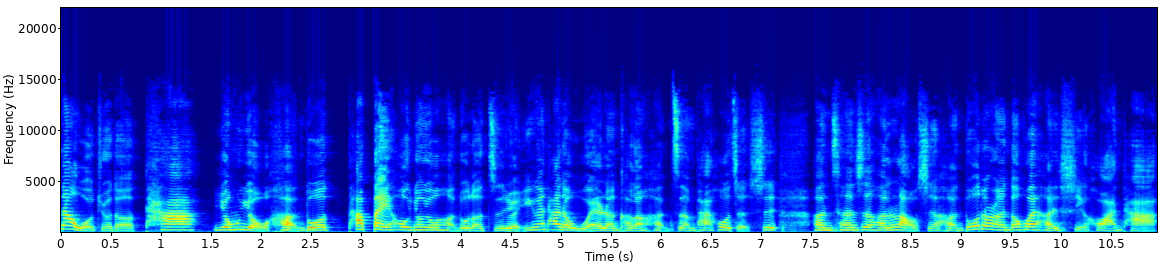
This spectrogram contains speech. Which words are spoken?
那我觉得他拥有很多，他背后拥有很多的资源，因为他的为人可能很正派，或者是很诚实、很老实，很多的人都会很喜欢他。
